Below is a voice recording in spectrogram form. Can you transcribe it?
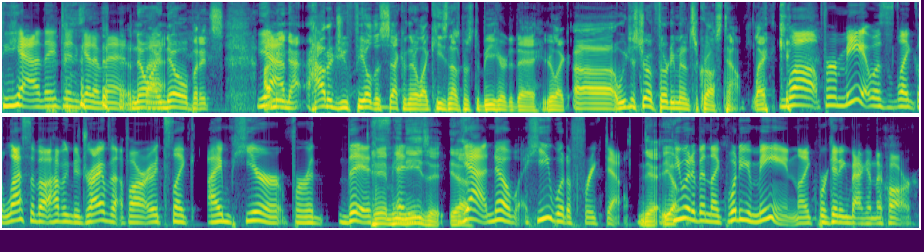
Yeah, they didn't get him in. No, I know, but it's. Yeah. I mean, how did you feel the second they're like, "He's not supposed to be here today"? You're like, "Uh, we just drove 30 minutes across town." Like, Well, for me, it was like less about having to drive that far. It's like I'm here for this. Him, he needs it. Yeah. Yeah, no, he would have freaked out. yeah, yeah. He would have been like, "What do you mean? Like we're getting back in the car?"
